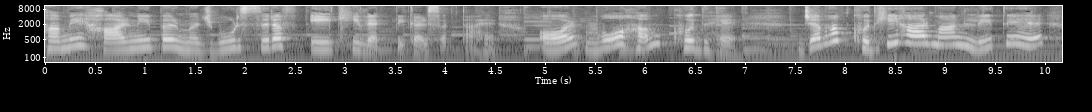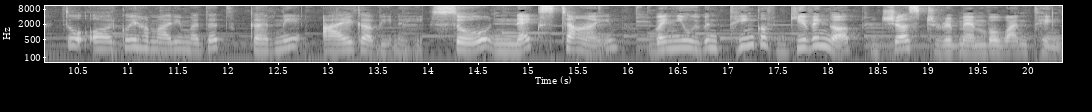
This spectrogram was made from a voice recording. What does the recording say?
हमें हारने पर मजबूर सिर्फ़ एक ही व्यक्ति कर सकता है और वो हम खुद है। जब हम खुद ही हार मान लेते हैं तो और कोई हमारी मदद करने आएगा भी नहीं। So next time when you even think of giving up just remember one thing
